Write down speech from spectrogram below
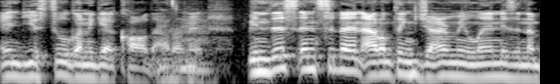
and you're still gonna get called out on it. Mm-hmm. In this incident, I don't think Jeremy Lin is in a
